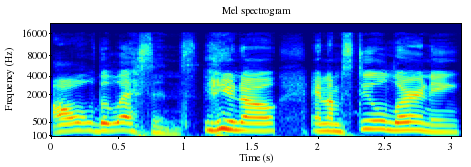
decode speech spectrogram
all the lessons, you know, and I'm still learning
